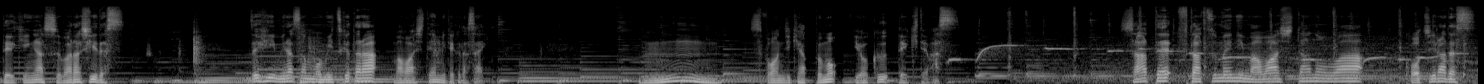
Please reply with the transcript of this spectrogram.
出来が素晴らしいです。ぜひ皆さんも見つけたら回してみてください。うーんスポンジキャップもよくできてます。さて2つ目に回したのはこちらです。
